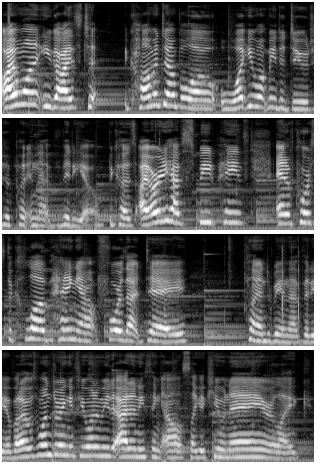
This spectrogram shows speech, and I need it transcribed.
I want you guys to comment down below what you want me to do to put in that video because I already have speed paints and of course the club hangout for that day planned to be in that video, but I was wondering if you wanted me to add anything else, like a Q&A or like,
